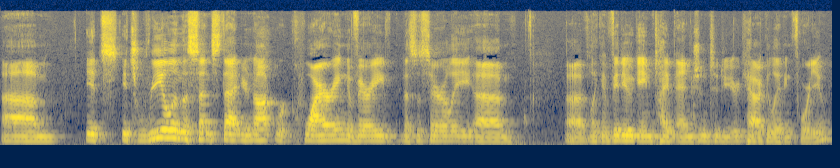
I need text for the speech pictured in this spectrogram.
Um, it's, it's real in the sense that you're not requiring a very necessarily um, uh, like a video game type engine to do your calculating for you.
